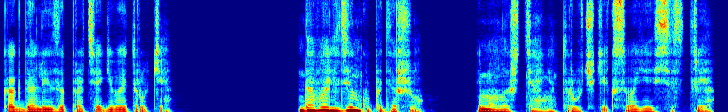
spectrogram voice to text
когда Лиза протягивает руки. «Давай льдинку подержу». И малыш тянет ручки к своей сестре.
